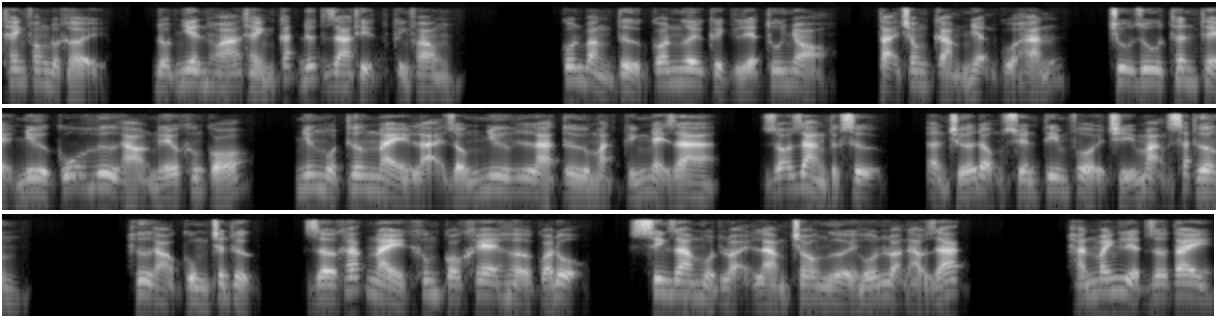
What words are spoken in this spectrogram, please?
thanh phong đột khởi, đột nhiên hóa thành cắt đứt ra thịt kinh phong. Côn bằng tử con ngươi kịch liệt thu nhỏ, tại trong cảm nhận của hắn, chu du thân thể như cũ hư hảo nếu không có, nhưng một thương này lại giống như là từ mặt kính này ra rõ ràng thực sự, ẩn chứa động xuyên tim phổi trí mạng sát thương. Hư hảo cùng chân thực, giờ khác này không có khe hở quá độ, sinh ra một loại làm cho người hỗn loạn ảo giác. Hắn mãnh liệt giơ tay,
